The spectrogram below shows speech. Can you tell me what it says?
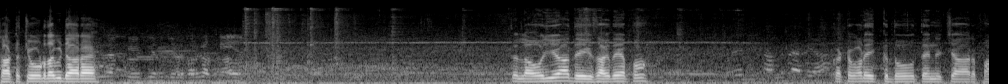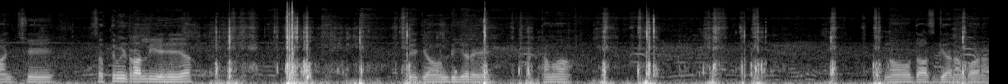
ਸੱਟ ਚੋਟ ਦਾ ਵੀ ਡਰ ਹੈ। ਤੇ ਲਓ ਜੀ ਆ ਦੇਖ ਸਕਦੇ ਆਪਾਂ। ਘੱਟੋ ਘੱਟ 1 2 3 4 5 6 ਸੱਤਵੀਂ ਟਰਾਲੀ ਇਹ ਆ। ਤੇ ਜੌਨ ਡੀਅਰ ਇਹ ਅੱਠਵਾਂ। 9 10 11 12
